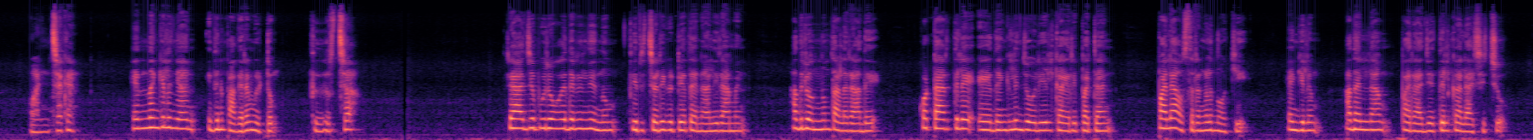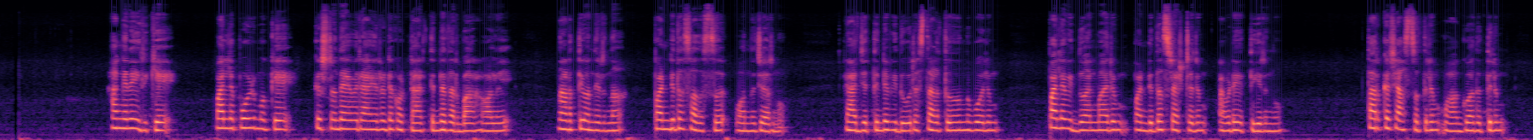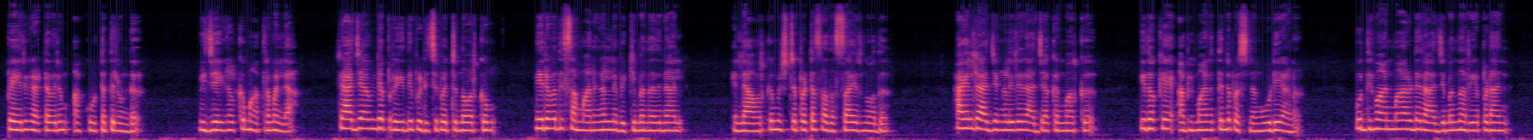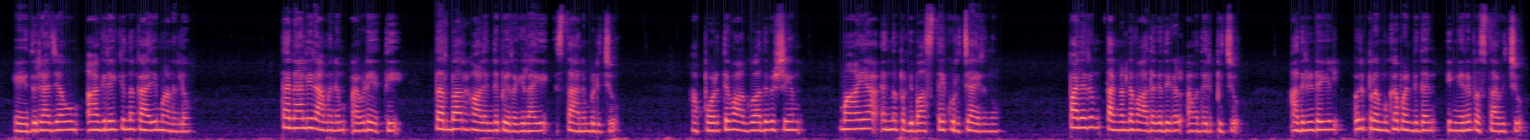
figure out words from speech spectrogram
വഞ്ചകൻ. എന്നെങ്കിലും ഞാൻ ഇതിന് പകരം വിട്ടും തീർച്ച. രാജപുരോഹിതനിൽ നിന്നും തിരിച്ചടി കിട്ടിയ തെനാലിരാമൻ അതിലൊന്നും തളരാതെ കൊട്ടാരത്തിലെ ഏതെങ്കിലും ജോലിയിൽ കയറിപ്പറ്റാൻ പല അവസരങ്ങളും നോക്കി. എങ്കിലും അതെല്ലാം പരാജയത്തിൽ കലാശിച്ചു. അങ്ങനെ ഇരിക്കെ വല്ലപ്പോഴുമൊക്കെ കൃഷ്ണദേവരായരുടെ കൊട്ടാരത്തിന്റെ ദർബാർ ഹാളിൽ നടത്തി വന്നിരുന്ന പണ്ഡിത സദസ്സ് വന്നു ചേർന്നു. രാജ്യത്തിന്റെ വിദൂര സ്ഥലത്തു നിന്ന് പോലും പല വിദ്വാൻമാരും പണ്ഡിത ശ്രേഷ്ഠരും അവിടെ എത്തിയിരുന്നു. തർക്കശാസ്ത്രത്തിലും വാഗ്വാദത്തിലും പേരുകേട്ടവരും അക്കൂട്ടത്തിലുണ്ട്. വിജയികൾക്ക് മാത്രമല്ല രാജാവിന്റെ പ്രീതി പിടിച്ചു പറ്റുന്നവർക്കും നിരവധി സമ്മാനങ്ങൾ ലഭിക്കുമെന്നതിനാൽ എല്ലാവർക്കും ഇഷ്ടപ്പെട്ട സദസ്സായിരുന്നു അത്. അയൽ രാജ്യങ്ങളിലെ രാജാക്കന്മാർക്ക് ഇതൊക്കെ അഭിമാനത്തിന്റെ പ്രശ്നം കൂടിയാണ്. ബുദ്ധിമാന്മാരുടെ രാജ്യമെന്നറിയപ്പെടാൻ ഏതു രാജാവും ആഗ്രഹിക്കുന്ന കാര്യമാണല്ലോ. തനാലി രാമനും അവിടെ എത്തി ദർബാർ ഹാളിന്റെ പിറകിലായി സ്ഥാനം പിടിച്ചു. അപ്പോഴത്തെ വാഗ്വാദ വിഷയം മായ എന്ന പ്രതിഭാസത്തെക്കുറിച്ചായിരുന്നു. പലരും തങ്ങളുടെ വാദഗതികൾ അവതരിപ്പിച്ചു. അതിനിടയിൽ ഒരു പ്രമുഖ പണ്ഡിതൻ ഇങ്ങനെ പ്രസ്താവിച്ചു.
